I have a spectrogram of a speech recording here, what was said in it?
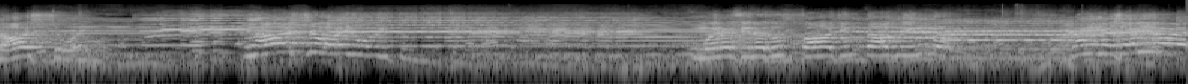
ನಾಶವಾಯಿ ನಾಶವಾಯುವಂತು ಮನಸ್ಸಿನ ದುಸ್ಸಹ ಚಿಂತಾಗ್ನಿಂದ ನನ್ನ ಶರೀರವೇ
